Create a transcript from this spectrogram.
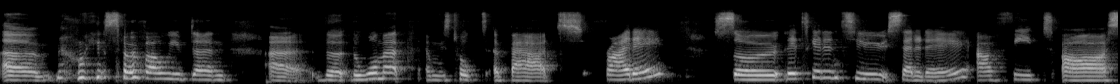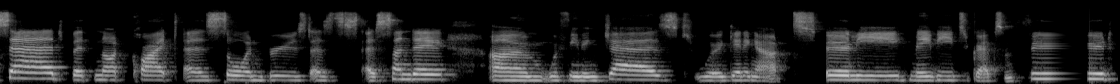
Um, so far, we've done uh, the, the warm up and we've talked about Friday. So let's get into Saturday. Our feet are sad, but not quite as sore and bruised as, as Sunday. Um, we're feeling jazzed. We're getting out early, maybe to grab some food.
